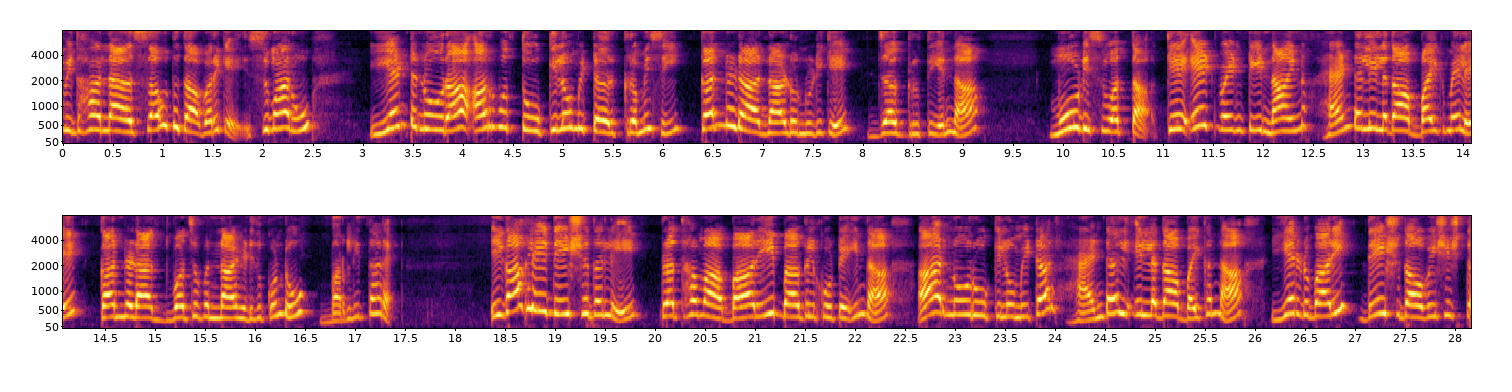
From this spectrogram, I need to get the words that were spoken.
ವಿಧಾನಸೌಧದವರೆಗೆ ಸುಮಾರು ಎಂಟುನೂರ ಅರವತ್ತು ಕಿಲೋಮೀಟರ್ ಕ್ರಮಿಸಿ ಕನ್ನಡ ನಾಡು ನುಡಿಗೆ ಜಾಗೃತಿಯನ್ನ ಮೂಡಿಸುವತ್ತ ಕೆಎ ಟ್ವೆಂಟಿ ನೈನ್ ಹ್ಯಾಂಡಲ್ ಇಲ್ಲದ ಬೈಕ್ ಮೇಲೆ ಕನ್ನಡ ಧ್ವಜವನ್ನ ಹಿಡಿದುಕೊಂಡು ಬರಲಿದ್ದಾರೆ. ಈಗಾಗಲೇ ದೇಶದಲ್ಲಿ ಪ್ರಥಮ ಬಾರಿ ಬಾಗಲಕೋಟೆಯಿಂದ ಆರುನೂರು ಕಿಲೋಮೀಟರ್ ಹ್ಯಾಂಡಲ್ ಇಲ್ಲದ ಬೈಕನ್ನ ಎರಡು ಬಾರಿ ದೇಶದ ವಿಶಿಷ್ಟ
